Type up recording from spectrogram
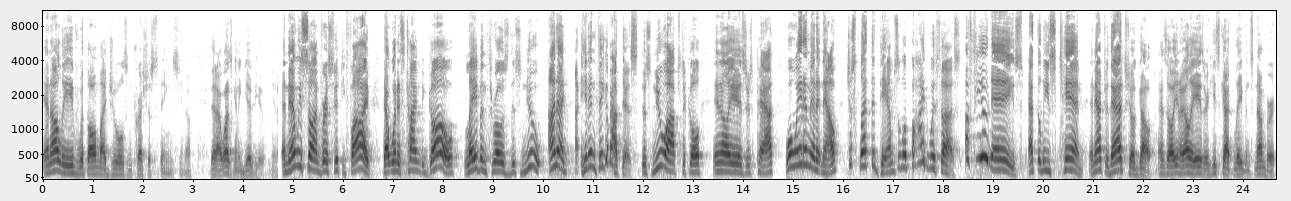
and I'll leave with all my jewels and precious things, you know that I was going to give you. you know. And then we saw in verse 55 that when it's time to go, Laban throws this new, un- he didn't think about this, this new obstacle in Eliezer's path. Well, wait a minute now. Just let the damsel abide with us a few days, at the least 10. And after that, she'll go. And so, you know, Eliezer, he's got Laban's number.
